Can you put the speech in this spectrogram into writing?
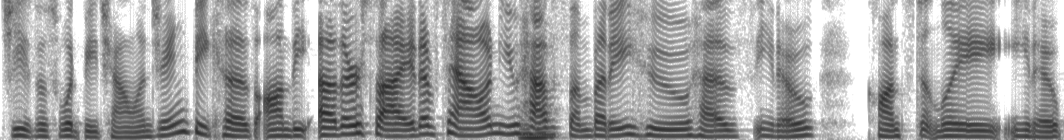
Jesus would be challenging because on the other side of town, you mm-hmm. have somebody who has, you know, constantly, you know,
